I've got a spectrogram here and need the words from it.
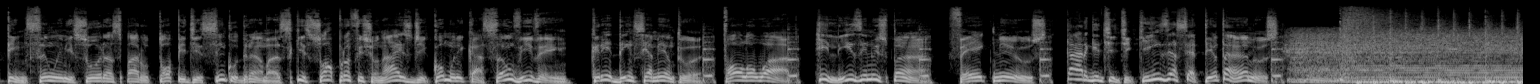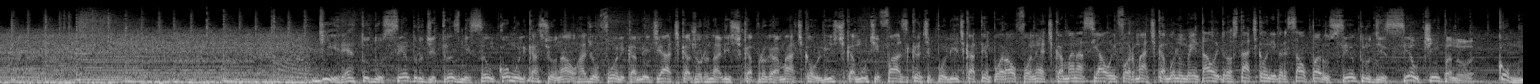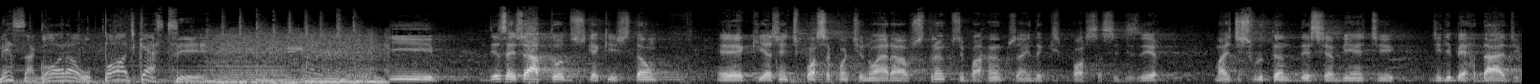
Atenção emissoras para o top de cinco dramas que só profissionais de comunicação vivem. Credenciamento, follow-up, release no spam, fake news, target de 15 a 70 anos. Direto do Centro de Transmissão Comunicacional, Radiofônica, Mediática, Jornalística, Programática, Holística, Multifásica, Antipolítica, Temporal, Fonética, Manacial, Informática, Monumental, Hidrostática, Universal para o centro de seu tímpano. Começa agora o podcast. E desejar a todos que aqui estão é, que a gente possa continuar aos trancos e barrancos, ainda que possa se dizer, mas desfrutando desse ambiente de liberdade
